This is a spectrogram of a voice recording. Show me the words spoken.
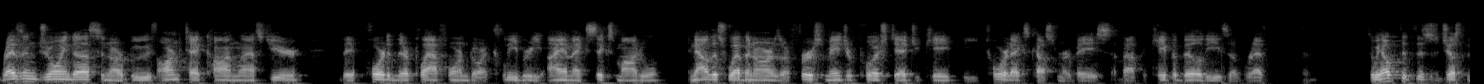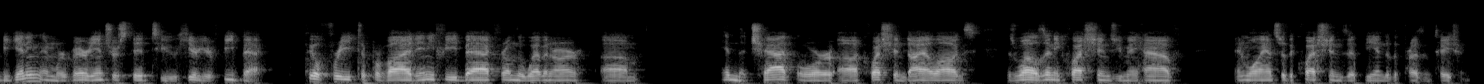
Resin joined us in our booth ArmTechCon last year. They've ported their platform to our Colibri IMX6 module, and now this webinar is our first major push to educate the Toradex customer base about the capabilities of Resin. So we hope that this is just the beginning, and we're very interested to hear your feedback. Feel free to provide any feedback from the webinar um, in the chat or uh, question dialogues, as well as any questions you may have, and we'll answer the questions at the end of the presentation.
